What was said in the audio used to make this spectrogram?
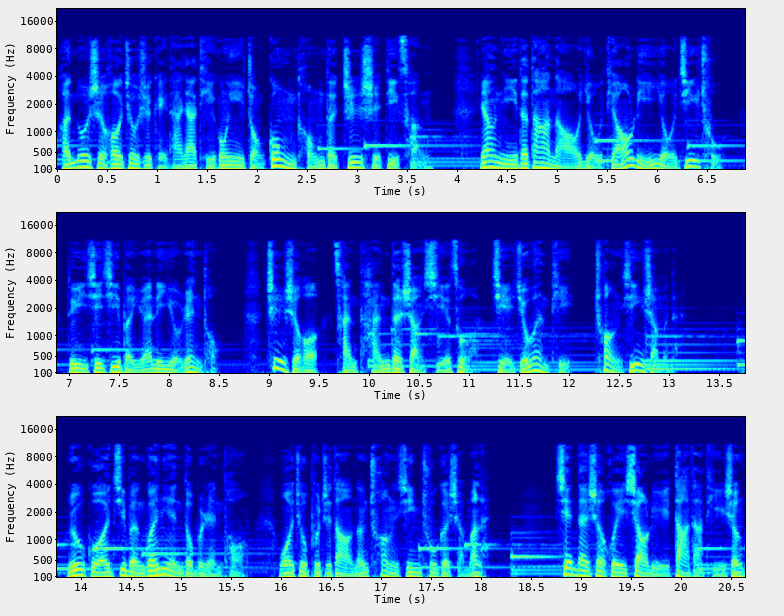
很多时候就是给大家提供一种共同的知识地层，让你的大脑有条理、有基础，对一些基本原理有认同，这时候才谈得上协作、解决问题、创新什么的。如果基本观念都不认同，我就不知道能创新出个什么来。现代社会效率大大提升，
